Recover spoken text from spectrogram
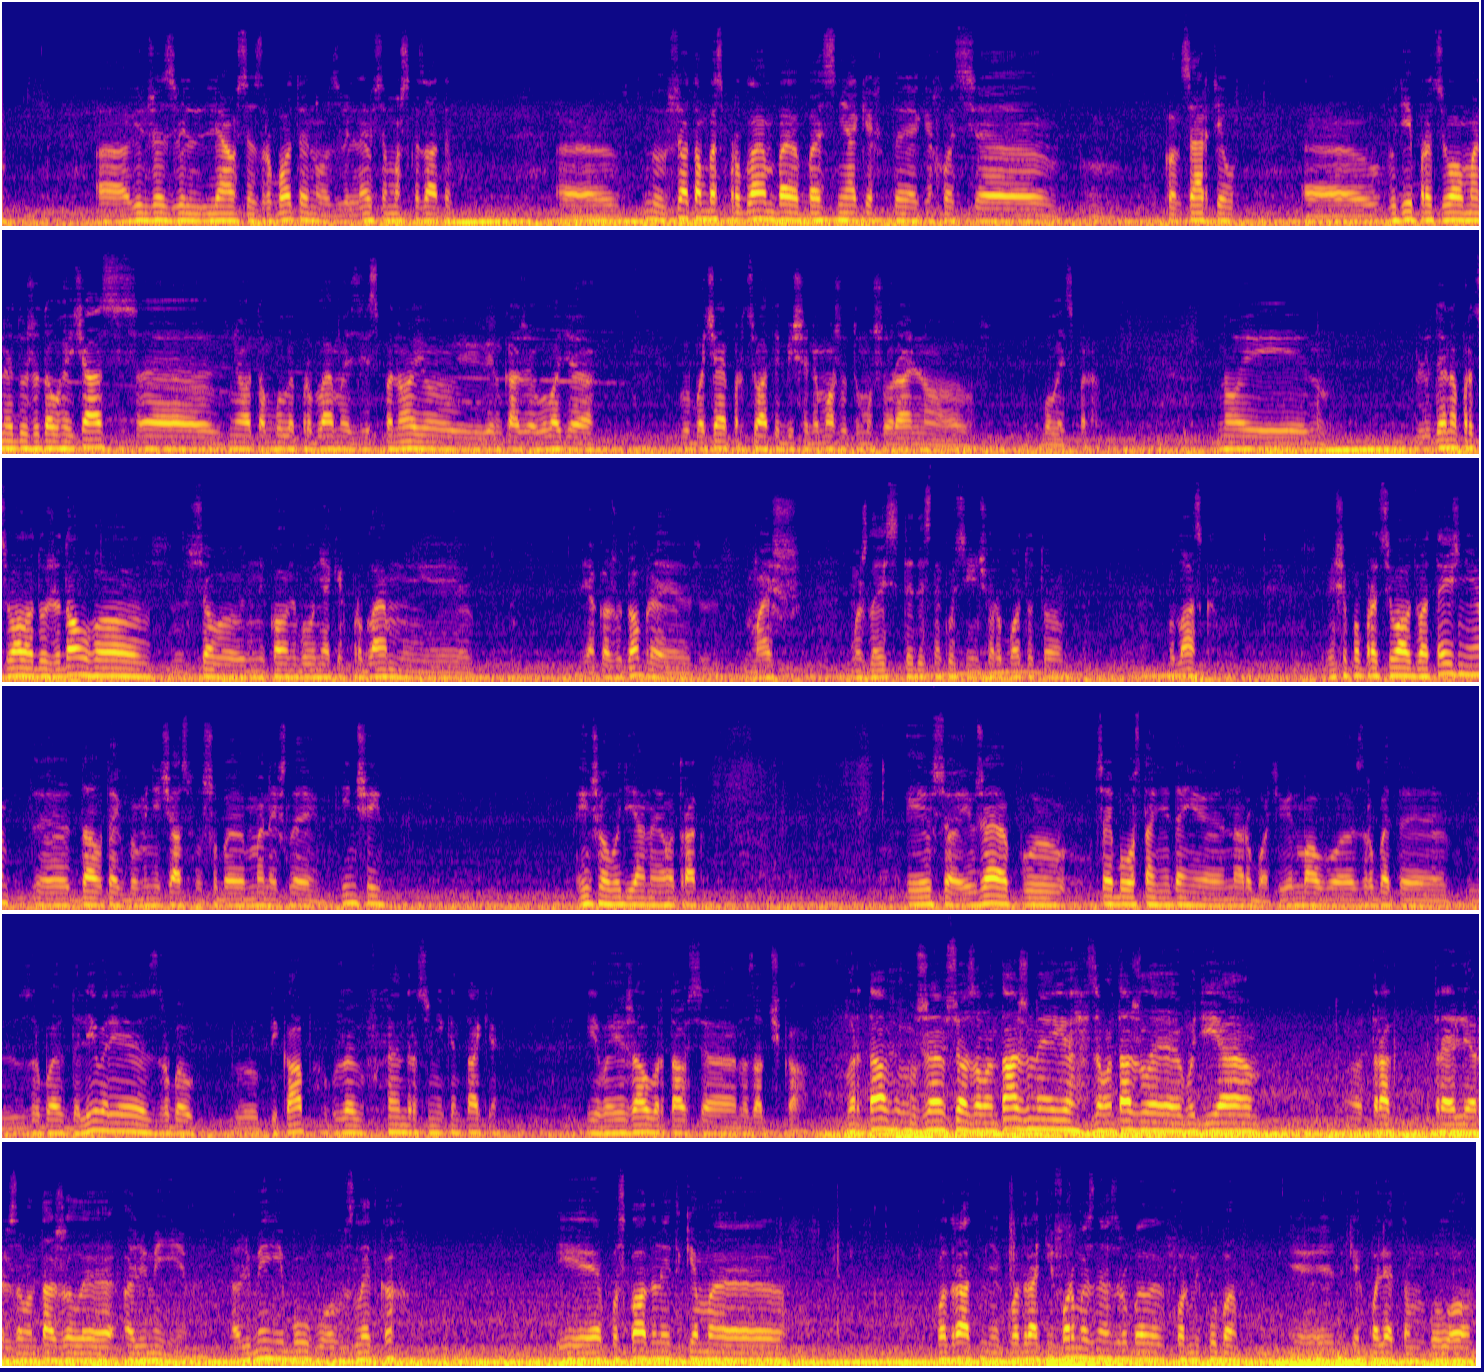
е, він вже звільнявся з роботи, ну, звільнився, можна сказати. Е, ну, все там без проблем, без, ніяких якихось е, концертів. Водій працював у мене дуже довгий час. В нього там були проблеми зі спиною. І він каже: Володя, вибачай, працювати більше не можу, тому що реально болить спина. Ну і ну, людина працювала дуже довго, все, ніколи не було ніяких проблем. І я кажу, добре, маєш можливість йти десь на якусь іншу роботу, то будь ласка. Він ще попрацював два тижні, е, дав так би мені час, щоб ми знайшли інший, іншого водія на його трак. І все, і вже е, це був останній день е, на роботі. Він мав е, зробити, зробив делівері, зробив пікап вже в Хендерсоні, Кентакі. І виїжджав, вертався назад в Чикаго. Вертав вже все завантажений, завантажили водія трак трейлер завантажили алюмінієм. Алюміній був в злитках і поскладений таким е, квадратні, квадратні форми з них зробили в формі куба. І таких палет там було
